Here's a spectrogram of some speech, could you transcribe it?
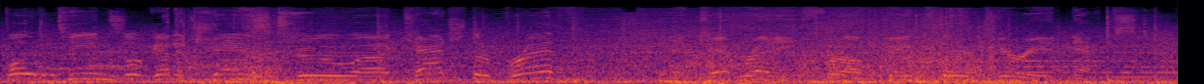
Both teams will get a chance to uh, catch their breath and get ready for a big third period next.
